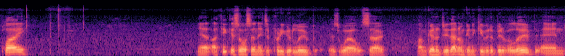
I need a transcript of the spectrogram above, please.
play. Now I think this also needs a pretty good lube as well. So I'm going to do that. I'm going to give it a bit of a lube and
